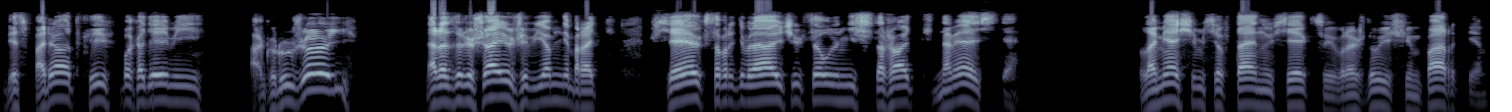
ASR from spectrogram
«Беспорядки в академии! Окружай! Разрешаю живьем не брать, всех сопротивляющихся уничтожать на месте!» Ломящимся в тайную секцию враждующим партиям,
